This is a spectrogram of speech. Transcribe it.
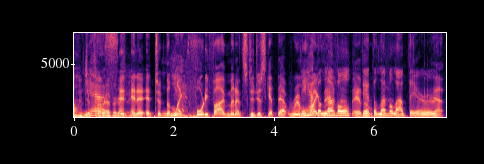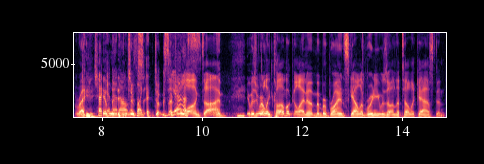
oh, it took yes. forever to- And, and it, it took them like 45 minutes to just get that rim They had right. the level. They had they had the level out there. Yeah, right. Checking it out. It It was took, like it took such yes. a long time. It was really comical. I know. remember Brian Scalabrine was on the telecast, and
